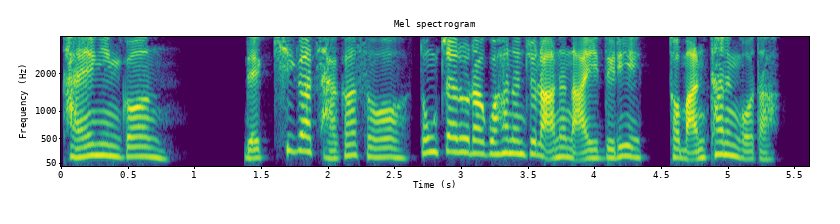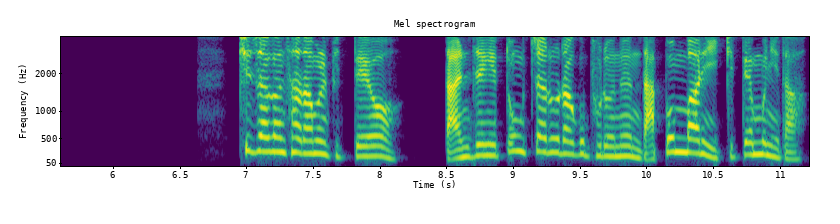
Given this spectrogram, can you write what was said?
다행인 건 내 키가 작아서 똥자루라고 하는 줄 아는 아이들이 더 많다는 거다. 키 작은 사람을 빗대어 난쟁이 똥자루라고 부르는 나쁜 말이 있기 때문이다.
